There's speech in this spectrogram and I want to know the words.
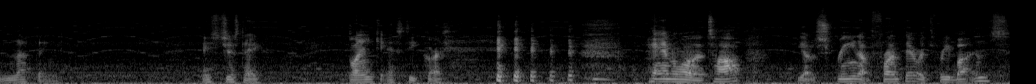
nothing. It's just a blank SD card. Handle on the top. You got a screen up front there with three buttons.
